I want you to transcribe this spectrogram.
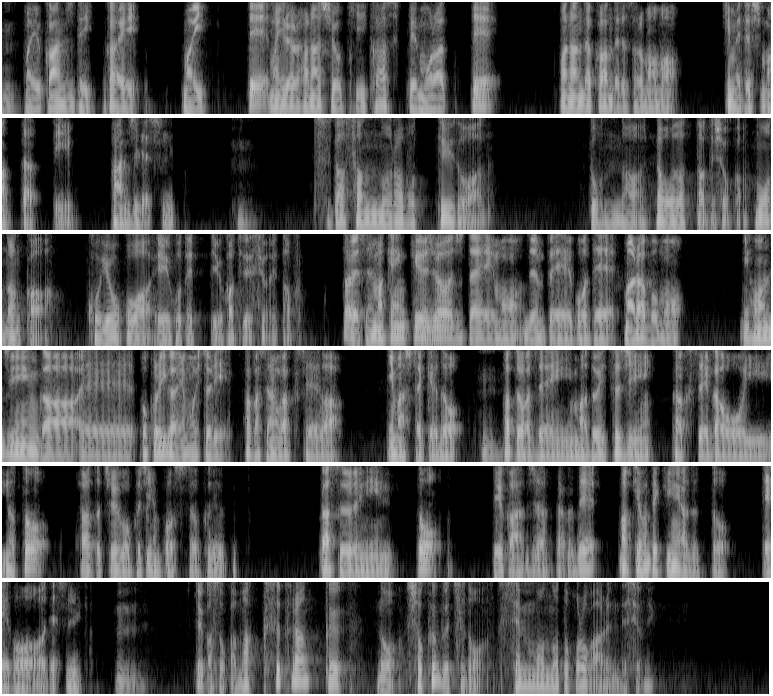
うんまあいう感じで一回、まあ行って、まあいろいろ話を聞かせてもらって、まあなんだかんだでそのまま決めてしまったっていう感じですね。津田さんのラボっていうのは、どんなラボだったんでしょうか？もうなんか、雇用語は英語でっていう感じですよね、多分。そうですね。まあ、研究所自体も全部英語で、まあ、ラボも日本人が、えー、僕以外にもう一人博士の学生がいましたけど、うん。あとは全員、まあ、ドイツ人学生が多いのと、あと中国人ポストクが数人と、っていう感じだったので、まあ、基本的にはずっと英語ですね。うん。というかそうか、マックス・プランクの植物の専門のところがあるんですよね。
